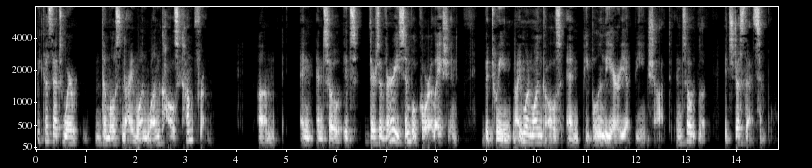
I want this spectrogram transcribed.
because that's where the most 911 calls come from. Um, and and so it's there's a very simple correlation between 911 calls and people in the area being shot. And so look, it's just that simple.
